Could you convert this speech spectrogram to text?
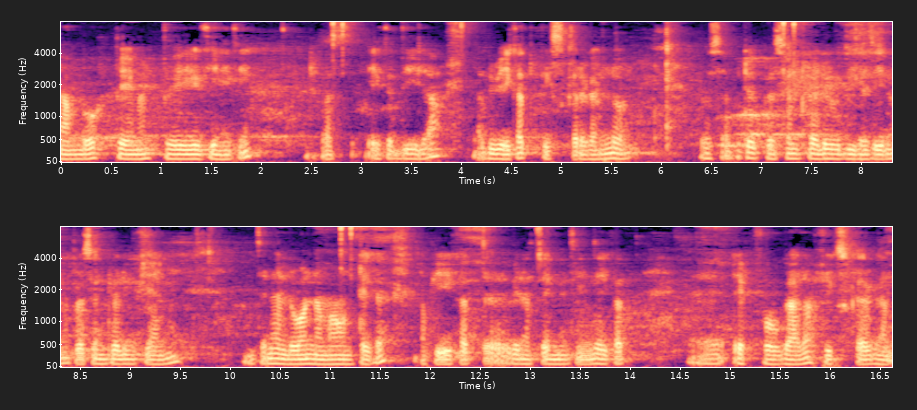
number of payment per year කියන එකෙන්. ඊට පස්සේ ඒක දීලා අපි ඒකත් ෆික්ස් කරගන්න ඕන. ඊට පස්සේ අපිට present value දීලා තියෙනවා. present value කියන්නේ මෙතන loan amount එක අපි ඒකත් වෙනස් වෙන්න තියෙනවා ඒකත් F4 ගාලා ෆික්ස් කරගන්න.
